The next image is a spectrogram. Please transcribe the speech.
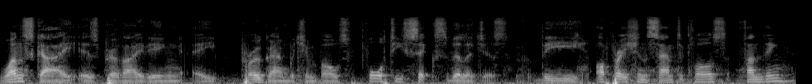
OneSky is providing a program which involves 46 villages. The Operation Santa Claus funding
